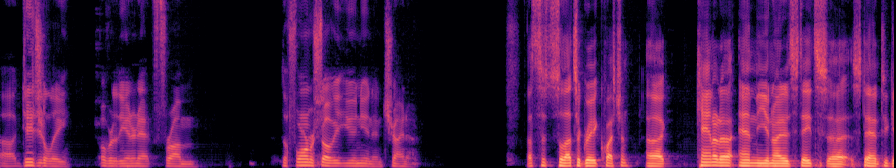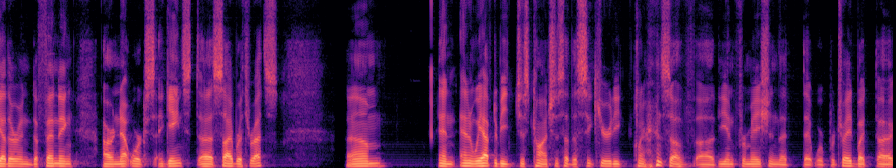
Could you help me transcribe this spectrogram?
uh, digitally over the internet from the former Soviet Union and China? That's a, so. That's a great question. Canada and the United States uh, stand together in defending our networks against uh, cyber threats. Um, and and we have to be just conscious of the security clearance of uh, the information that that were portrayed. But uh,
